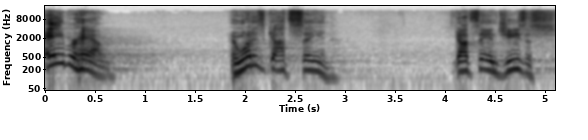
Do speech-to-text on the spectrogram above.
Abraham. And what is God saying? God's saying Jesus,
